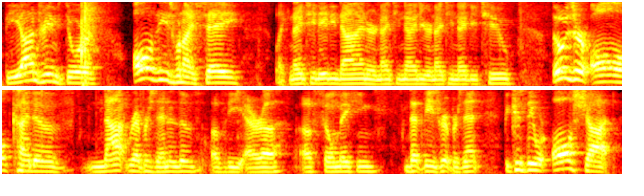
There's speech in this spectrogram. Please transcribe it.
Beyond Dreams Door, all of these when I say like 1989 or 1990 or 1992, those are all kind of not representative of the era of filmmaking that these represent because they were all shot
